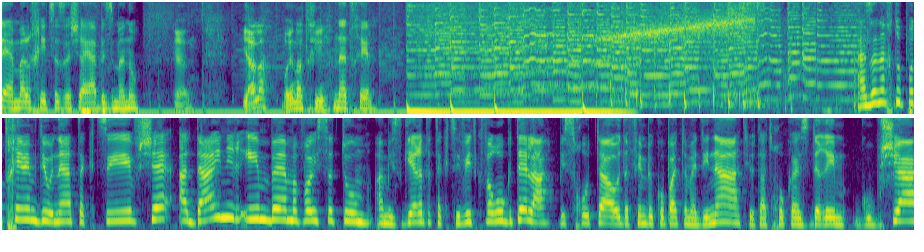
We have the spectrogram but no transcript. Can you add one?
אה, מלחיץ הזה שהיה בזמנו. כן. יאללה, בואי נתחיל. נתחיל. אז אנחנו פותחים עם דיוני התקציב שעדיין נראים במבוי סתום. המסגרת התקציבית כבר הוגדלה בזכות העודפים בקופת המדינה, טיוטת חוק ההסדרים גובשה,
